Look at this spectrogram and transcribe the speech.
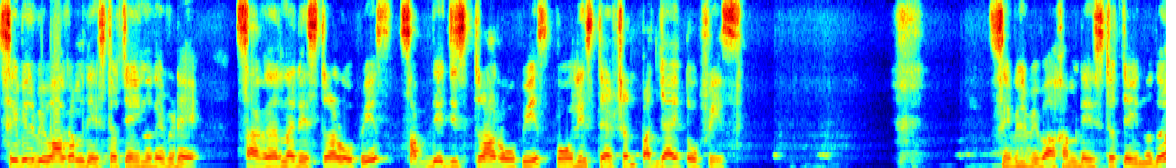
സിവിൽ വിഭാഗം രജിസ്റ്റർ ചെയ്യുന്നത് എവിടെ? സഹകരണ registrar office sub registrar office police station panchayat office. Civil വിവാഹം രജിസ്റ്റർ ചെയ്യുന്നത്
